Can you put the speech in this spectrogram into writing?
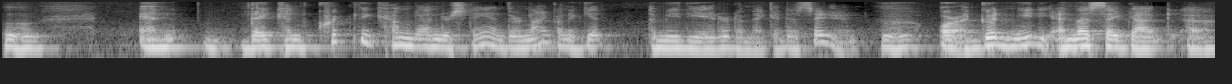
Mm-hmm. And they can quickly come to understand they're not going to get the mediator to make a decision mm-hmm. or a good mediator, unless they've got uh,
